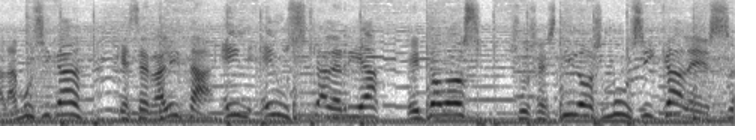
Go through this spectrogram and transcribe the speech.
a la música que se realiza en Euskal Herria en todos sus estilos musicales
